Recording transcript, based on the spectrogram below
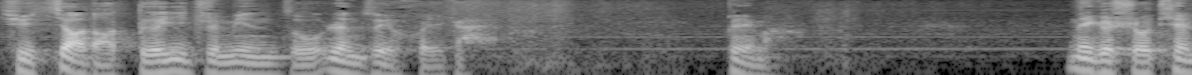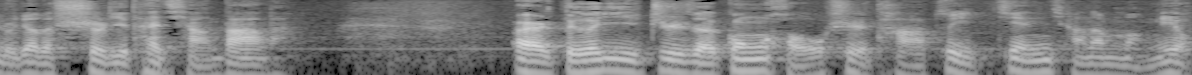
去教导德意志民族认罪悔改，对吗？那个时候天主教的势力太强大了，而德意志的公侯是他最坚强的盟友，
